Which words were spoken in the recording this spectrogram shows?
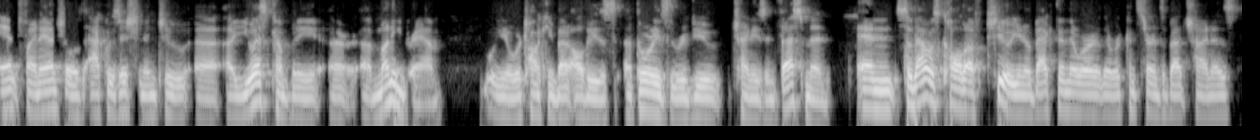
Ant Financial's acquisition into a, a U.S. company, uh, MoneyGram. You know, we're talking about all these authorities that review Chinese investment, and so that was called off too. You know, back then there were there were concerns about China's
